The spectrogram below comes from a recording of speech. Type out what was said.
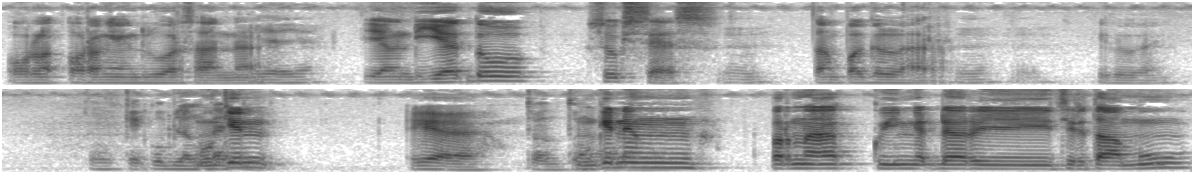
orang orang yang di luar sana Iya, iya. yang dia tuh sukses Hmm. tanpa gelar gitu kan. Oke, aku bilang Mungkin tadi. ya, Contoh. mungkin yang pernah ku ingat dari ceritamu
